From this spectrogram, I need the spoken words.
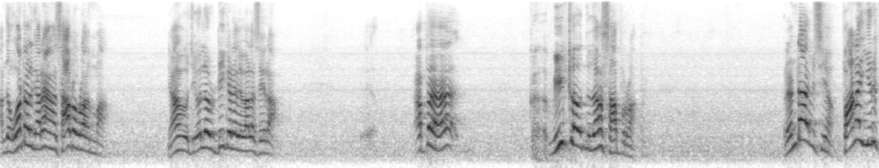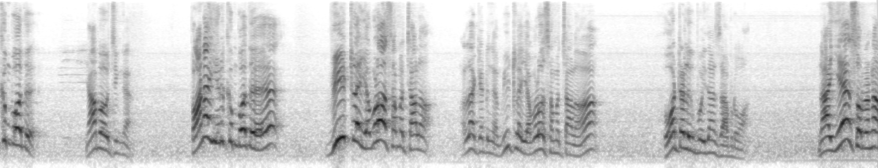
அந்த ஹோட்டல்காரன் அவன் சாப்பிடக்கூடாதும்மா. ஞாபகம் வச்சு இல்லை ஒரு டீ கடையில் வேலை செய்கிறான் அப்போ வீட்டில் வந்து தான் சாப்பிட்றான். ரெண்டாவது விஷயம் பணம் இருக்கும்போது ஞாபகம் வச்சுங்க பணம் இருக்கும்போது வீட்டில் எவ்வளோ சமைச்சாலும் நல்லா கேட்டுங்க. வீட்டில் எவ்வளோ சமைச்சாலும் ஹோட்டலுக்கு போய் தான் சாப்பிடுவான். நான் ஏன் சொல்கிறேன்னா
